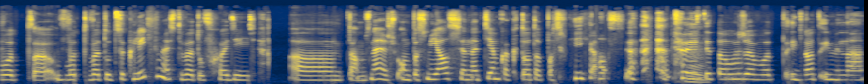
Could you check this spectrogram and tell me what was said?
вот, э, вот в эту цикличность, в эту входить, а, там, знаешь, он посмеялся над тем, как кто-то посмеялся. То есть это уже вот идет именно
